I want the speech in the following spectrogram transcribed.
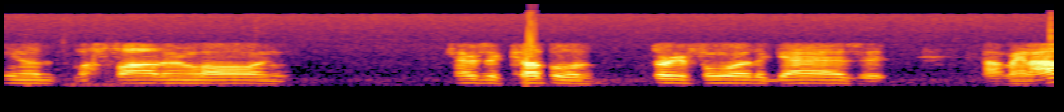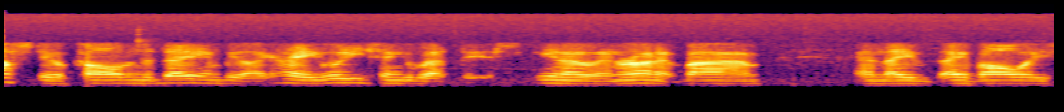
You know my father-in-law, and there's a couple of three or four other guys that I mean I'll still call them today and be like, hey, what do you think about this? You know, and run it by them. And they've they've always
